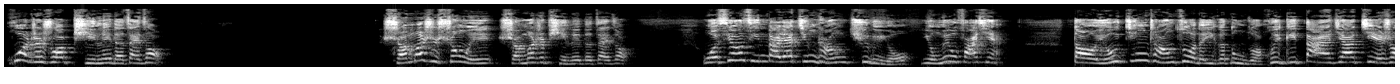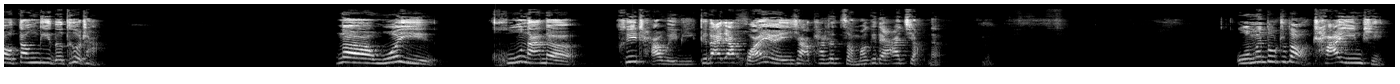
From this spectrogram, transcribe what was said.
或者说品类的再造。什么是升维？什么是品类的再造？我相信大家经常去旅游，有没有发现导游经常做的一个动作，会给大家介绍当地的特产？那我以湖南的。黑茶为例，给大家还原一下他是怎么给大家讲的。我们都知道茶饮品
